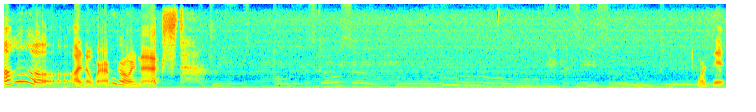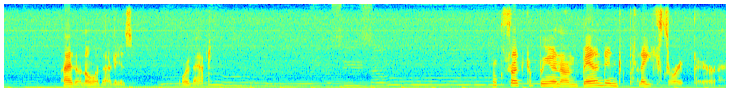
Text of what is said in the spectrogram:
oh, I know where I'm going next. Or that. I don't know what that is. Or that. Looks like to be an abandoned place right there.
